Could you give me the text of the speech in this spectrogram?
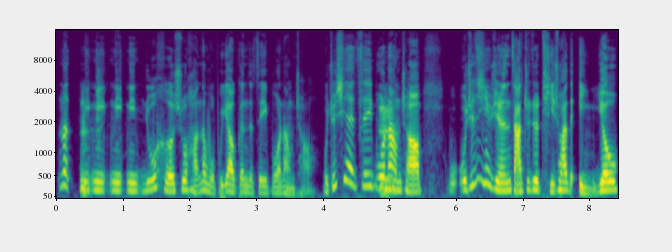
那你你你你如何说好？那我不要跟着这一波浪潮。我觉得现在这一波浪潮，我我觉得《经济学人》杂志就提出它的隐忧，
